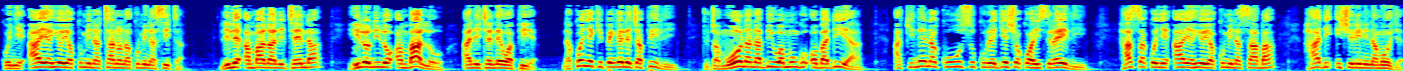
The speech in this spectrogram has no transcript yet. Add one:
kwenye aya hiyo ya 15 na 16 lile ambalo alitenda hilo ndilo ambalo alitendewa pia. Na kwenye kipengele cha pili tutamuona nabii wa mungu obadia akinena kuhusu kurejeshwa kwa israeli hasa kwenye aya hiyo ya 17 hadi 21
